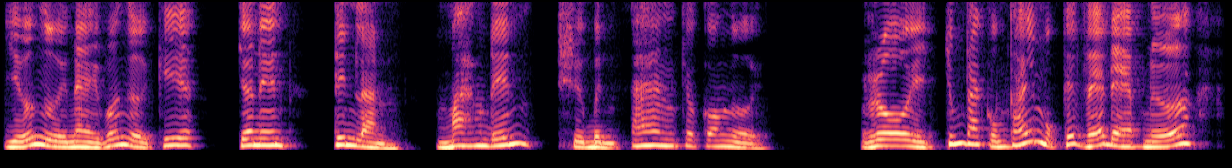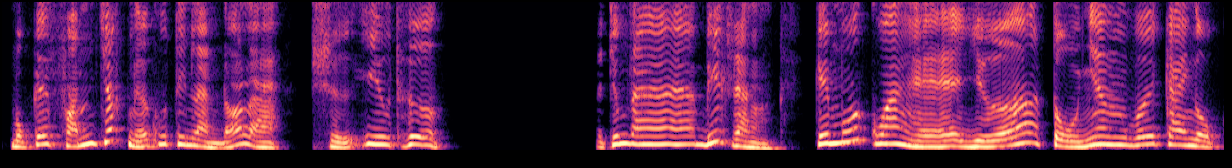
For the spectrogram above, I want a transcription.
giữa người này với người kia. Cho nên tin lành mang đến sự bình an cho con người. Rồi chúng ta cũng thấy một cái vẻ đẹp nữa, một cái phẩm chất nữa của tin lành đó là sự yêu thương. Chúng ta biết rằng cái mối quan hệ giữa tù nhân với cai ngục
